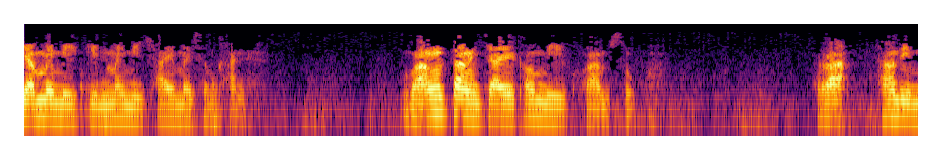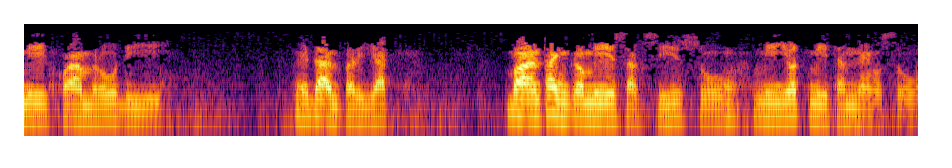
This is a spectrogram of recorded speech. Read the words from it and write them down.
จะไม่มีกินไม่มีใช้ไม่สำคัญ หวังตั้งใจเขามีความสุข พระทั้งที่มีความรู้ดี ในด้านปริยัติบางท่านก็มีศักดิ์ศรีสูง มียศมีตำแหน่งสูง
